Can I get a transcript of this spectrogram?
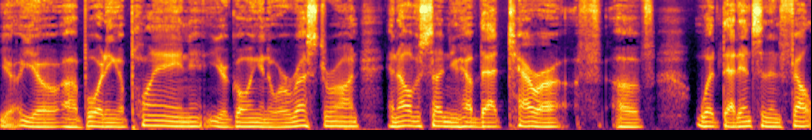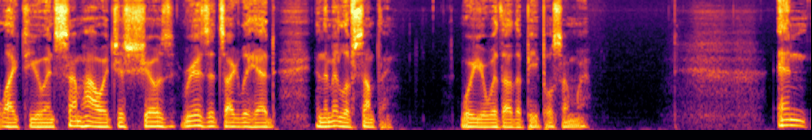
you're, you're uh, boarding a plane, you're going into a restaurant, and all of a sudden you have that terror of, of what that incident felt like to you, and somehow it just shows, rears its ugly head in the middle of something where you're with other people somewhere. And,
